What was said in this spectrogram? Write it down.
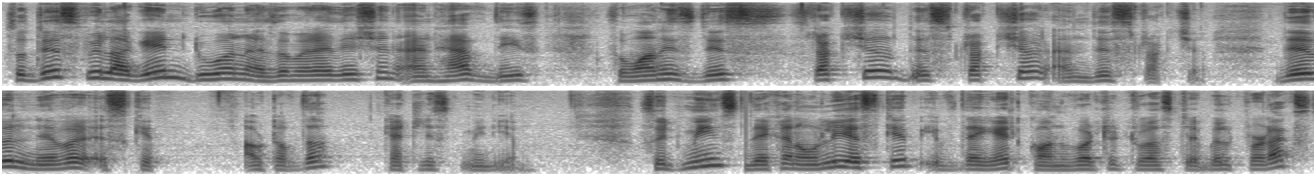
So, this will again do an isomerization and have these. So, one is this structure, this structure and this structure. They will never escape out of the catalyst medium. So, it means they can only escape if they get converted to a stable products.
